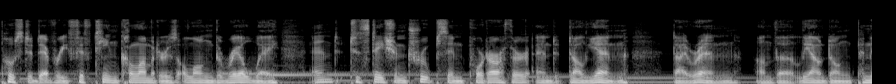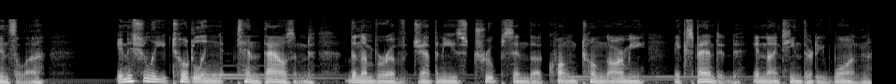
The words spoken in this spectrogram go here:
posted every 15 kilometers along the railway and to station troops in Port Arthur and Dalian, Dairen on the Liaodong Peninsula. Initially totaling 10,000, the number of Japanese troops in the Kwantung Army expanded in 1931.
